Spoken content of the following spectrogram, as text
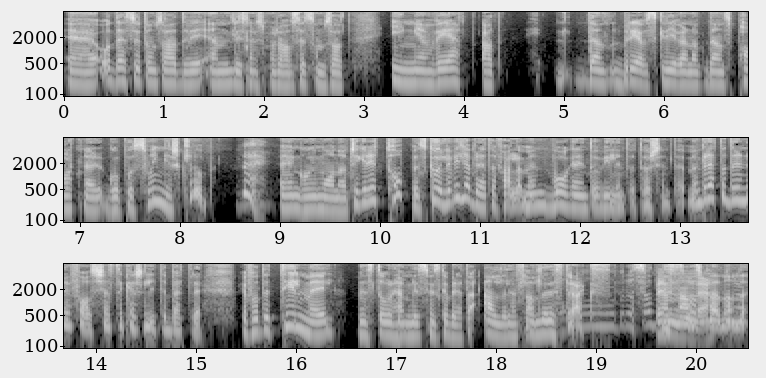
Eh, och dessutom så hade vi en lyssnare som hörde av sig som sa att ingen vet att den brevskrivaren och dens partner går på swingersklubb en gång i månaden. Tycker det är toppen, skulle vilja berätta för alla men vågar inte och vill inte och törs inte. Men berättade det nu för oss, känns det kanske lite bättre. Vi har fått ett till mejl med en stor hemlis som vi ska berätta alldeles, alldeles strax. Det är så Spännande. spännande.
